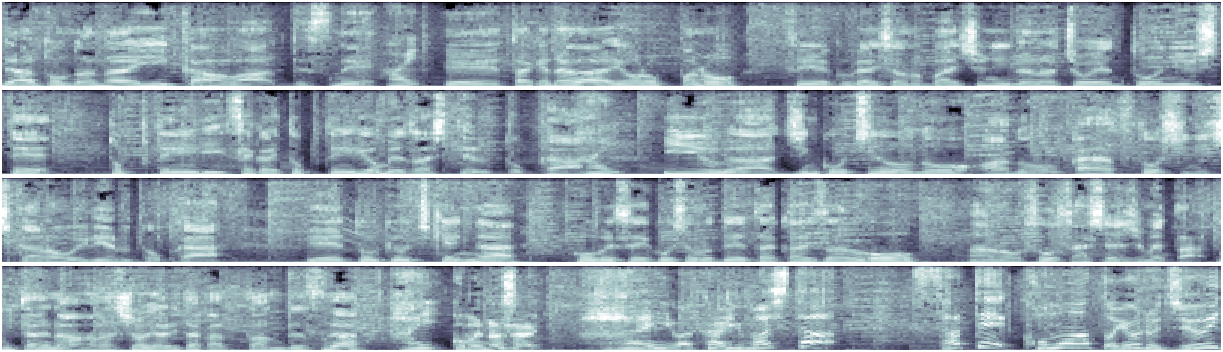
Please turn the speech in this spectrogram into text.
であと7位以下はですね、はい、えー、武田がヨーロッパの製薬会社の買収に7兆円投入してトップ10入り世界トップ10入りを目指してるとか、はい、EU が人工知能のあの開発投資に力を入れるとかえー、東京地検が神戸製鋼所のデータ改ざんをあの捜査し始めたみたいな話をやりたかったんですが、はい、ごめんなさい。はいわかりました。さてこの後夜11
